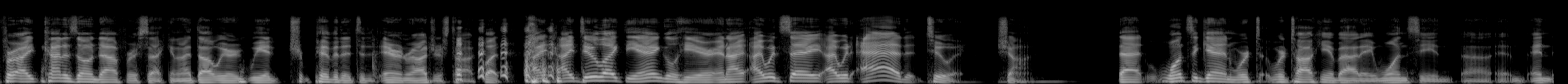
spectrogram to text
for I kind of zoned out for a second. I thought we were we had tr- pivoted to Aaron Rodgers talk, but I I do like the angle here, and I I would say I would add to it, Sean, that once again we're t- we're talking about a one seed, uh, and, and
